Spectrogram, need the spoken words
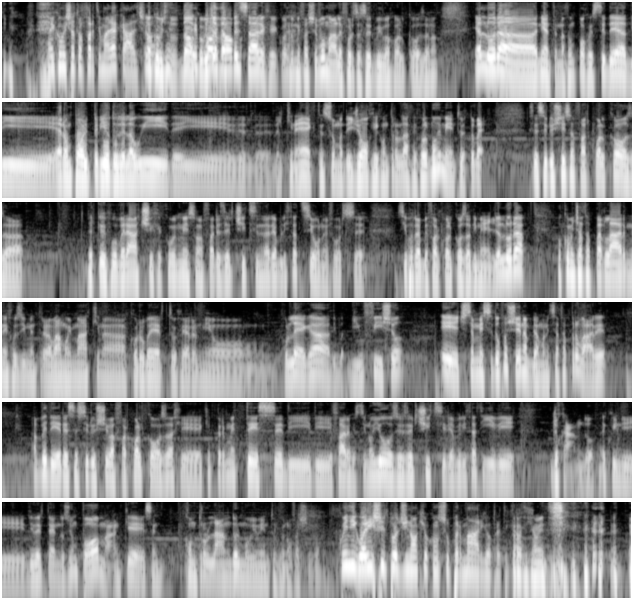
Hai cominciato a farti male a calcio? Ho cominciato, no, ho cominciato a dopo... pensare che quando mi facevo male forse serviva qualcosa, no? E allora, niente, è nata un po' questa idea di... Era un po' il periodo della Wii, dei, del, del Kinect, insomma, dei giochi controllati col movimento. Ho detto, beh, se si riuscisse a fare qualcosa perché i poveracci che come me sono a fare esercizi nella riabilitazione forse si potrebbe fare qualcosa di meglio. Allora ho cominciato a parlarne così mentre eravamo in macchina con Roberto, che era il mio collega di, di ufficio, e ci siamo messi dopo cena, abbiamo iniziato a provare a vedere se si riusciva a fare qualcosa che, che permettesse di, di fare questi noiosi esercizi riabilitativi giocando e quindi divertendosi un po', ma anche sen- controllando il movimento che uno faceva. Quindi guarisci il tuo ginocchio con Super Mario praticamente? Praticamente sì.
